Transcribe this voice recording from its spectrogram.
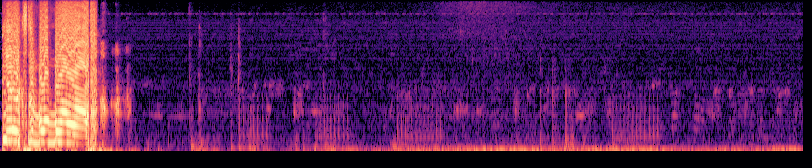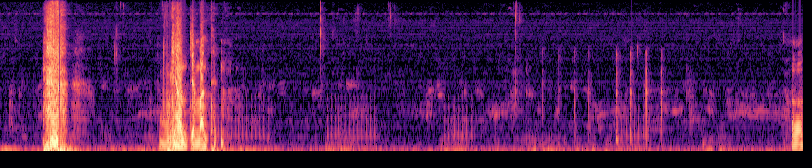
디럭스 bom버! 무기한 개만템. 어?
